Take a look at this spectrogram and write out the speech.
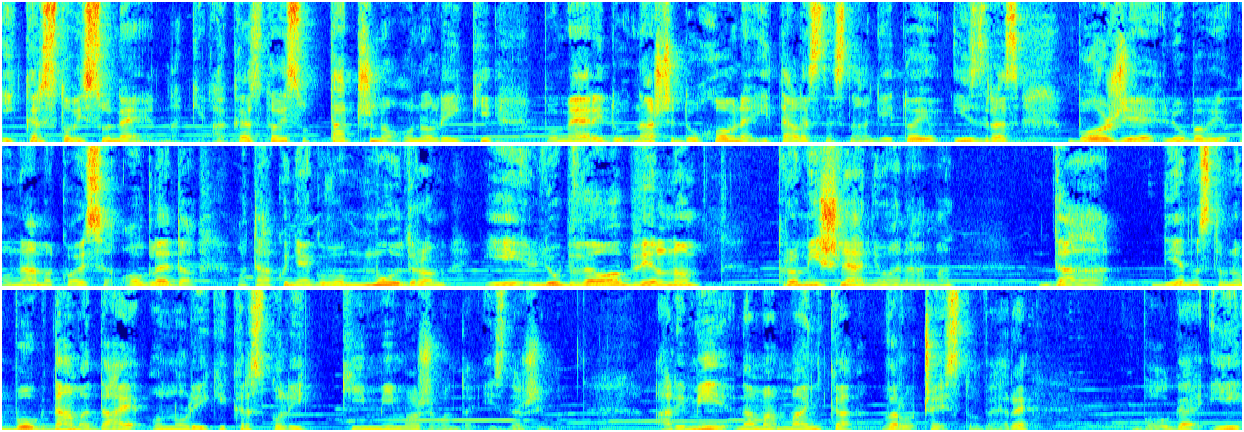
i krstovi su nejednaki, a krstovi su tačno onoliki po meri du, naše duhovne i telesne snage i to je izraz Božje ljubavi o nama koje se ogleda o tako njegovom mudrom i ljubveobilnom promišljanju o nama, da jednostavno Bog nama daje onoliki krst koliki mi možemo da izdržimo. Ali mi, nama manjka vrlo često vere Boga i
